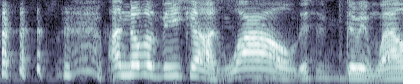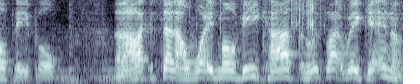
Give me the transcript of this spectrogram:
Another V card. Wow, this is doing well, people. And like I said, I wanted more V cards, and it looks like we're getting them.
